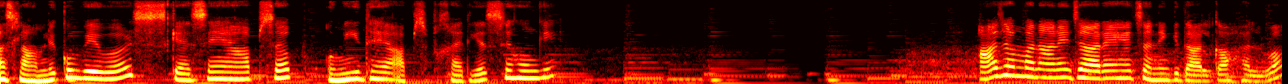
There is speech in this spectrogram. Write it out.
अस्सलाम वालेकुम व्यूवर्स कैसे हैं आप सब? उम्मीद है आप सब खैरियत से होंगे। आज हम बनाने जा रहे हैं चने की दाल का हलवा।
